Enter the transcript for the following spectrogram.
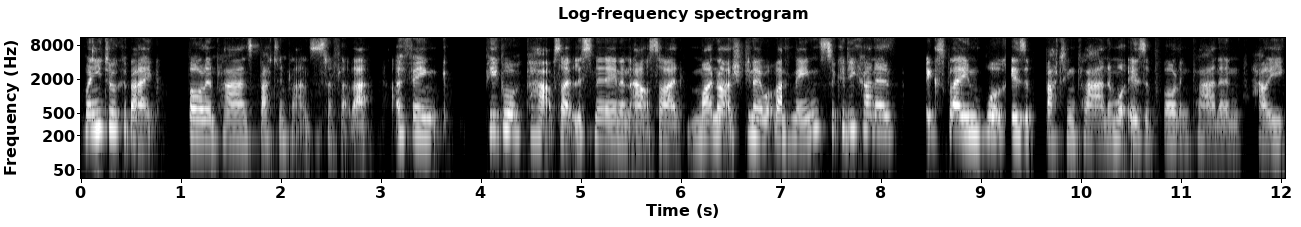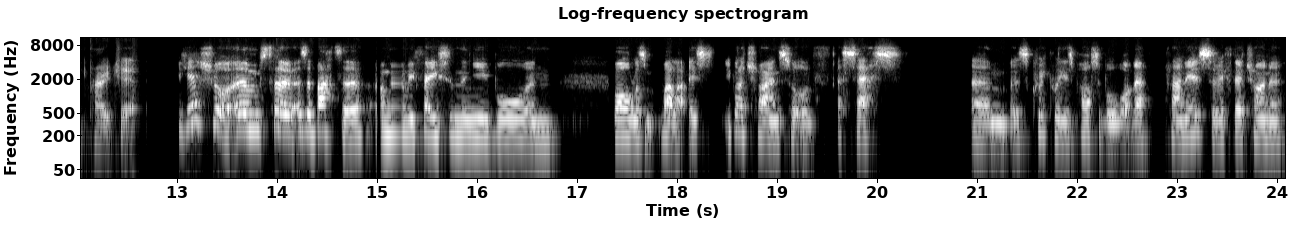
When you talk about like bowling plans batting plans and stuff like that i think people perhaps like listening and outside might not actually know what that means. So could you kind of explain what is a batting plan and what is a bowling plan and how you approach it? Yeah, sure. Um, so as a batter, I'm going to be facing the new ball and bowlers. Well, it's you've got to try and sort of assess um, as quickly as possible what their plan is. So if they're trying to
